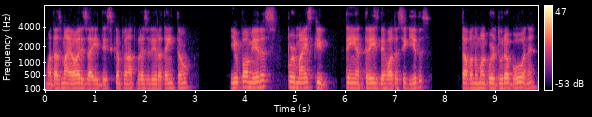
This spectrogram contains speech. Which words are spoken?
uma das maiores aí desse Campeonato Brasileiro até então. E o Palmeiras por mais que tenha três derrotas seguidas, estava numa gordura boa, né?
